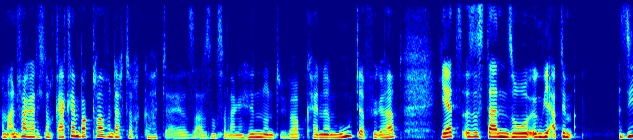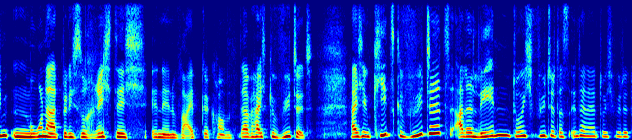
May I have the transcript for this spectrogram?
Am Anfang hatte ich noch gar keinen Bock drauf und dachte, oh Gott, ey, das ist alles noch so lange hin und überhaupt keinen Mut dafür gehabt. Jetzt ist es dann so irgendwie ab dem siebten Monat bin ich so richtig in den Vibe gekommen. Da habe ich gewütet. Habe ich im Kiez gewütet, alle Läden durchwütet, das Internet durchwütet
